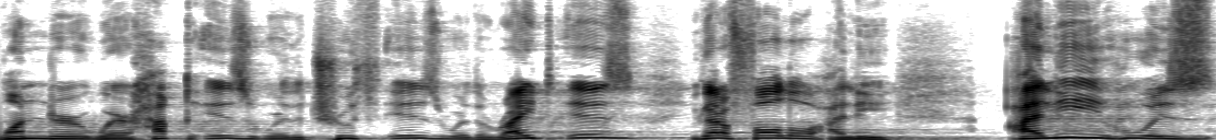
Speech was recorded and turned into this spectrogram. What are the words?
wonder where haq is, where the truth is, where the right is? You got to follow Ali. Ali, who is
